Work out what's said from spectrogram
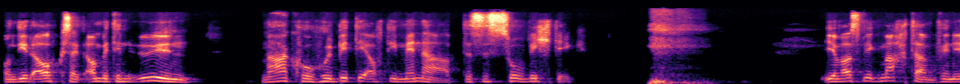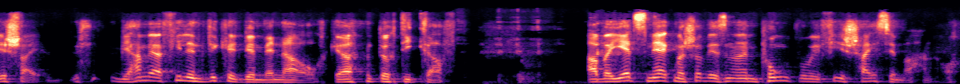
Und die hat auch gesagt, auch mit den Ölen, Marco, hol bitte auch die Männer ab. Das ist so wichtig. ja, was wir gemacht haben, finde ich scheiße. Wir haben ja viel entwickelt, wir Männer auch, gell? durch die Kraft. Aber jetzt merkt man schon, wir sind an einem Punkt, wo wir viel Scheiße machen auch.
